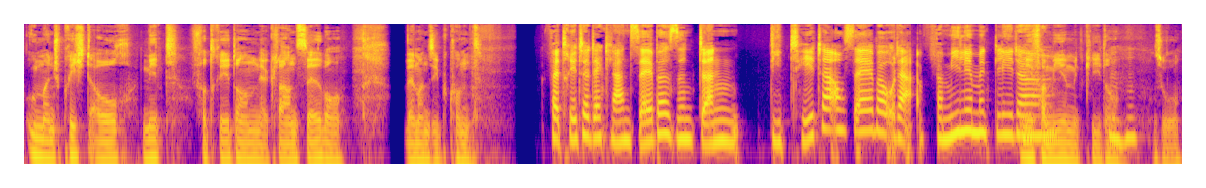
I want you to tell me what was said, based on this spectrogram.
und man spricht auch mit Vertretern der Clans selber, wenn man sie bekommt. Vertreter der Clans selber sind dann die Täter auch selber oder Familienmitglieder? Nee, Familienmitglieder, mhm. so.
